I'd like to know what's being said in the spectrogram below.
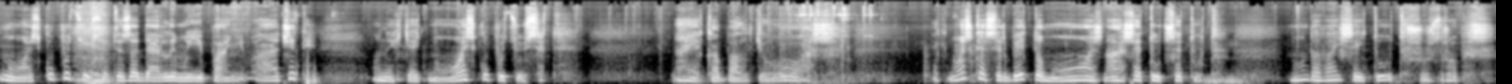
Ножку поцюся ти задерли мої пані. Бачите? Вони хочуть ножку поцюсяти. А яка балдеж. Як ножка сербить, то можна, а ще тут, ще тут. Ну, давай ще й тут, що ж зробиш.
